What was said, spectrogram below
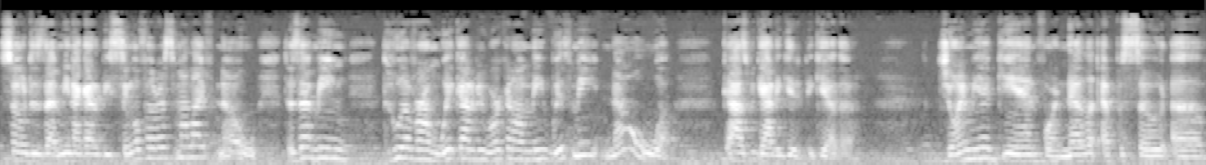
So, does that mean I got to be single for the rest of my life? No. Does that mean whoever I'm with got to be working on me with me? No. Guys, we got to get it together. Join me again for another episode of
